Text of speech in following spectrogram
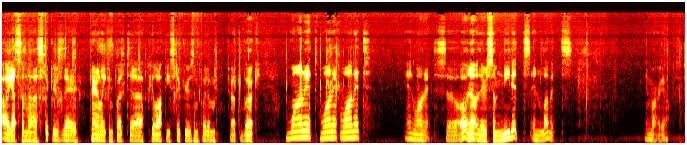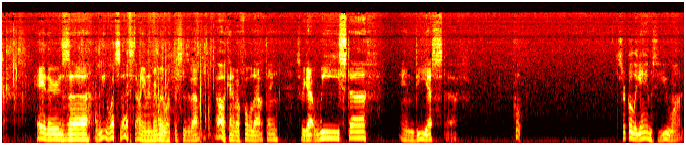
Oh, I got some uh, stickers there. Apparently, you can put uh, peel off these stickers and put them throughout the book. Want it? Want it? Want it? And want it. So, oh no, there's some need it's and love it's in Mario. Hey, there's uh, Wii. What's this? I don't even remember what this is about. Oh, kind of a fold-out thing. So we got Wii stuff and DS stuff. Cool. Circle the games you want.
